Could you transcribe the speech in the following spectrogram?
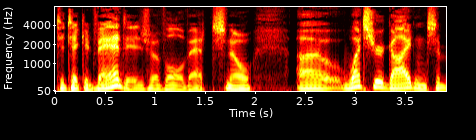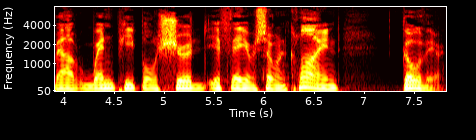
to take advantage of all that snow. Uh, what's your guidance about when people should, if they are so inclined, go there?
